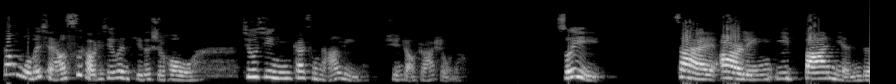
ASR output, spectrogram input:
当我们想要思考这些问题的时候，究竟该从哪里寻找抓手呢？所以在二零一八年的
